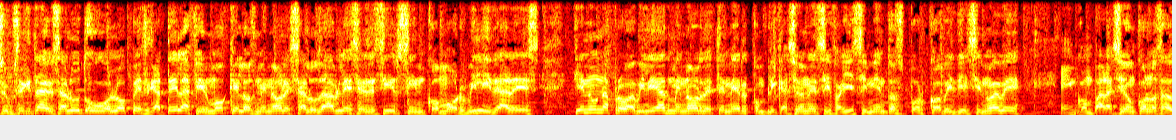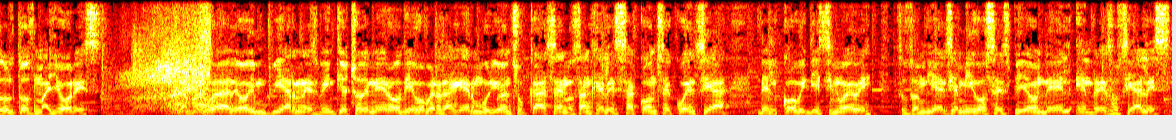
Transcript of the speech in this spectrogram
subsecretario de Salud Hugo López Gatel afirmó que los menores saludables, es decir, sin comorbilidades, tienen una probabilidad menor de tener complicaciones y fallecimientos por COVID-19 en comparación con los adultos mayores. La madrugada de hoy, viernes 28 de enero, Diego Verdaguer murió en su casa en Los Ángeles a consecuencia del COVID-19. Sus familiares y amigos se despidieron de él en redes sociales.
